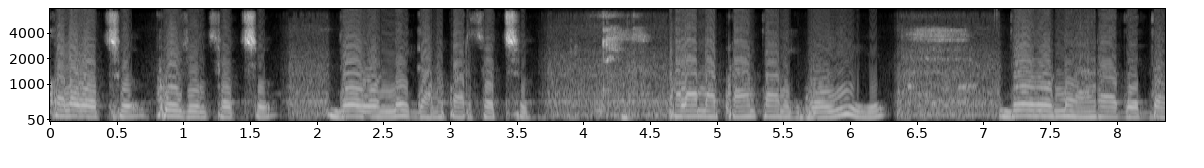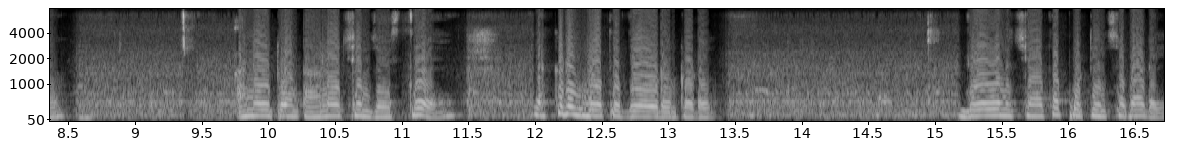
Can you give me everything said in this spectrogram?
కొలవచ్చు పూజించవచ్చు దేవుణ్ణి గణపరచవచ్చు. ఫలానా ప్రాంతానికి పోయి దేవుణ్ణి ఆరాధిద్దాం అనేటువంటి ఆలోచన చేస్తే ఎక్కడికి పోతే దేవుడు ఉంటాడు? దేవుని చేత పుట్టించబడి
